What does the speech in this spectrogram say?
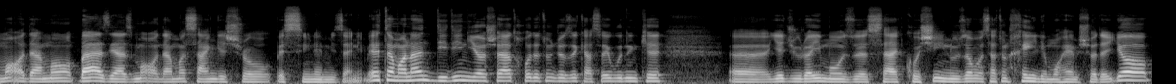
ما آدما بعضی از ما آدما سنگش رو به سینه می‌زنیم. احتمالا دیدین یا شاید خودتون جزء کسایی بودین که یه جورایی موضوع سگ کشی این روزا واسهتون خیلی مهم شده. یا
